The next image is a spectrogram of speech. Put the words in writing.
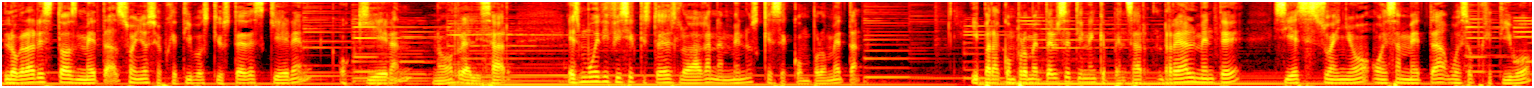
lograr estas metas, sueños y objetivos que ustedes quieren o quieran, ¿no? realizar, es muy difícil que ustedes lo hagan a menos que se comprometan. Y para comprometerse tienen que pensar realmente si ese sueño o esa meta o ese objetivo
